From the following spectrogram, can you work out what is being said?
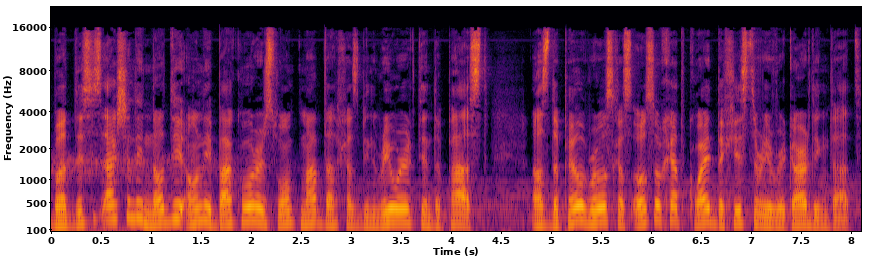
But this is actually not the only backwater swamp map that has been reworked in the past, as the Pale Rose has also had quite the history regarding that.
